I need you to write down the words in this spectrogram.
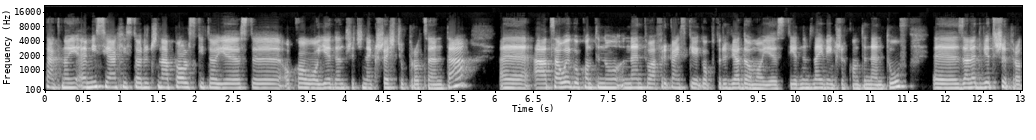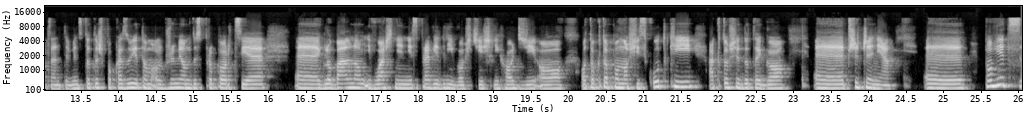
Tak, no i emisja historyczna Polski to jest około 1,6%. E, a całego kontynentu afrykańskiego, który wiadomo jest jednym z największych kontynentów, e, zaledwie 3%, więc to też pokazuje tą olbrzymią dysproporcję globalną i właśnie niesprawiedliwość, jeśli chodzi o, o to, kto ponosi skutki, a kto się do tego przyczynia. Powiedz,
